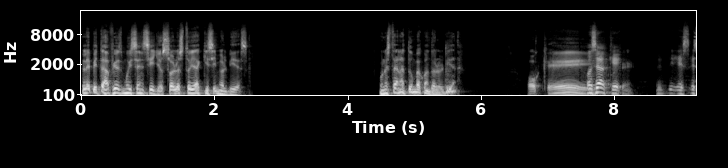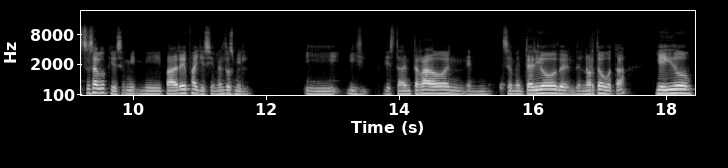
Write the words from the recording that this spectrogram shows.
El epitafio es muy sencillo. Solo estoy aquí si me olvidas. Uno está en la tumba cuando lo olvida. Ok. O sea que es- esto es algo que dice, mi, mi padre falleció en el 2000 y, y está enterrado en, en cementerio de- del norte de Bogotá y he ido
